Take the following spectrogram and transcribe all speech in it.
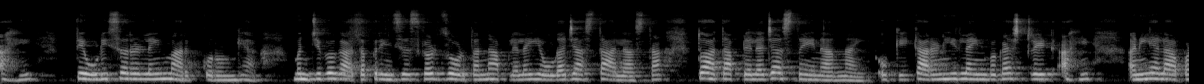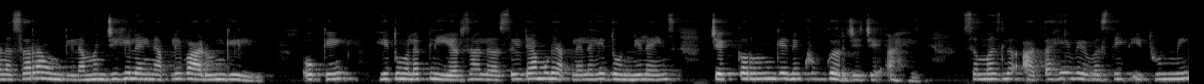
आहे तेवढी सरळ लाईन मार्क करून घ्या. म्हणजे बघा आता प्रिन्सेस कट जोडताना आपल्याला एवढा जास्त आला असता तो आता आपल्याला जास्त येणार नाही ओके? कारण ही लाईन बघा स्ट्रेट आहे आणि याला आपण असा राऊंड दिला म्हणजे ही लाईन आपली वाढून गेली. ओके? हे तुम्हाला क्लिअर झालं असेल. त्यामुळे आपल्याला हे दोन्ही लाईन्स चेक करून घेणे खूप गरजेचे आहे. समजलं? आता हे व्यवस्थित इथून मी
